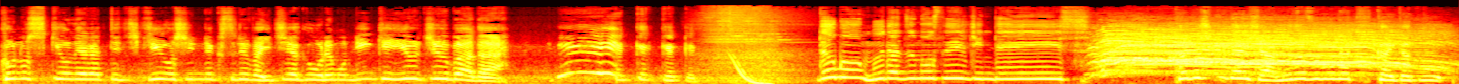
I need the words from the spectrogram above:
この隙を狙って地球を侵略すれば一躍俺も人気 YouTuber だ。えー、くくくどうも、無駄相撲星人です。株式会社無駄相撲なき改革。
